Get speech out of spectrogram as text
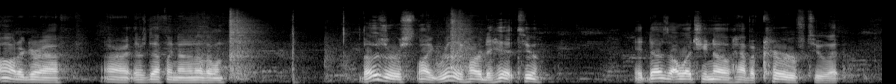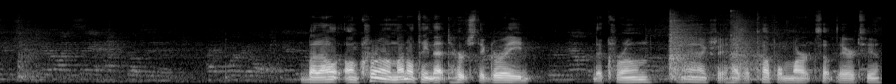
Autograph. Alright, there's definitely not another one. Those are like really hard to hit too. It does, I'll let you know, have a curve to it. But on chrome, I don't think that hurts the grade. The chrome, actually has a couple marks up there too.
